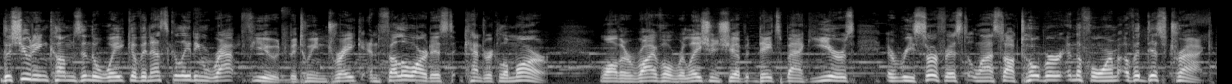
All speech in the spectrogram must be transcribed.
The shooting comes in the wake of an escalating rap feud between Drake and fellow artist Kendrick Lamar. While their rival relationship dates back years, it resurfaced last October in the form of a diss track.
